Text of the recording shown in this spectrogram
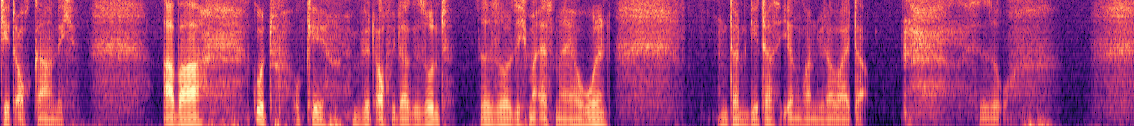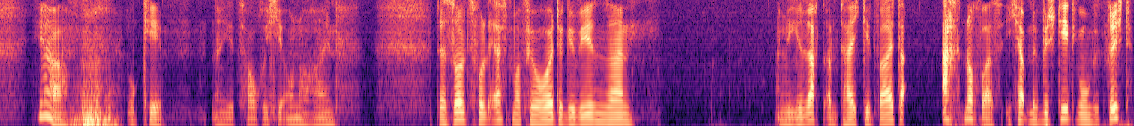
geht auch gar nicht. Aber gut, okay, wird auch wieder gesund. Das soll sich mal erstmal erholen. Und dann geht das irgendwann wieder weiter. So. Ja, okay. Jetzt hauche ich hier auch noch rein. Das soll es wohl erstmal für heute gewesen sein. Wie gesagt, am Teich geht weiter. Ach, noch was. Ich habe eine Bestätigung gekriegt.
